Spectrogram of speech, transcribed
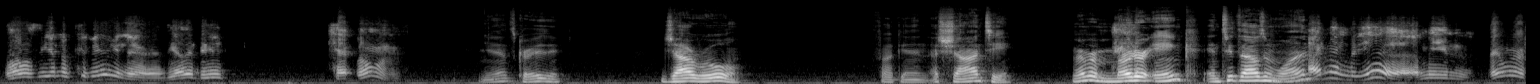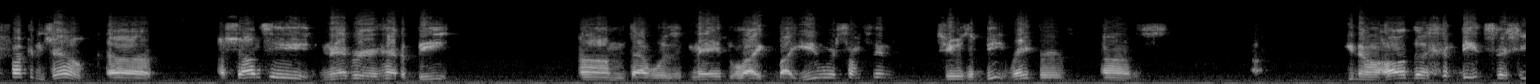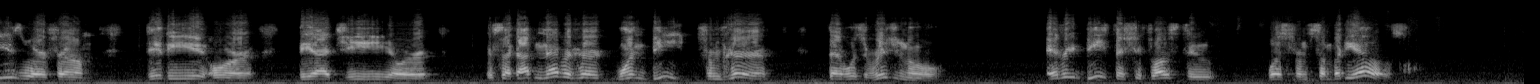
that was the end of Chamillionaire. The other dude kept going. Yeah, it's crazy. Ja Rule. Fucking Ashanti. Remember Murder Inc. in 2001? I remember, yeah, I mean, they were a fucking joke. Uh, Ashanti never had a beat um, that was made like by you or something. She was a beat raper. Um, you know, all the beats that she's were from Diddy or B.I.G. or it's like I've never heard one beat from her that was original. Every beat that she flows to was from somebody else.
